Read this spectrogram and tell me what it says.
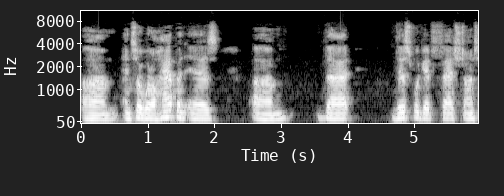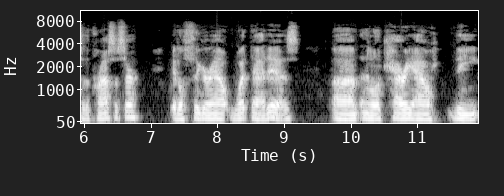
Um, and so what will happen is um, that this will get fetched onto the processor. It'll figure out what that is, um, and it'll carry out the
